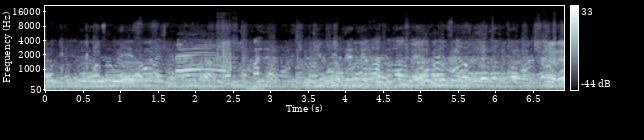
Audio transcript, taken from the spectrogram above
خير زود خيار دابا شحال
